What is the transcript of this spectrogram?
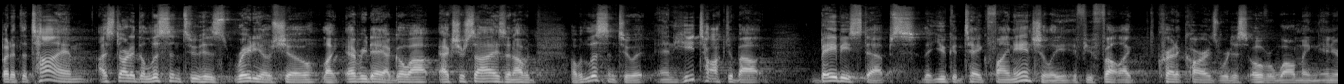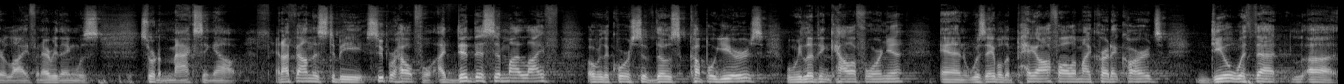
But at the time, I started to listen to his radio show like every day. I go out, exercise, and I would, I would listen to it. And he talked about baby steps that you could take financially if you felt like credit cards were just overwhelming in your life and everything was sort of maxing out. And I found this to be super helpful. I did this in my life over the course of those couple years when we lived in California and was able to pay off all of my credit cards, deal with that, uh,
